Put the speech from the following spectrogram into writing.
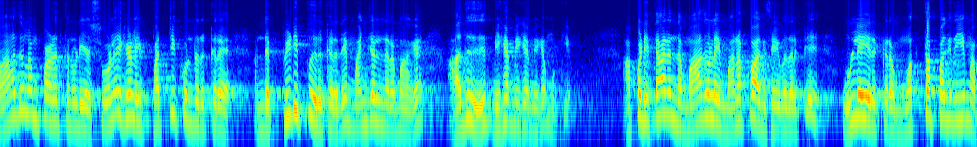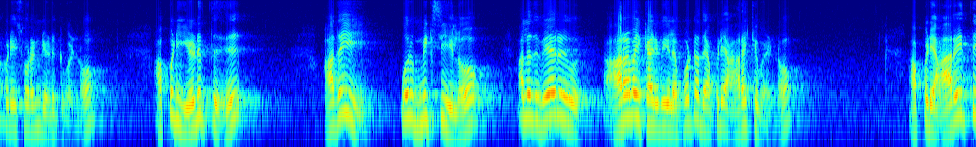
மாதுளம் பழத்தினுடைய சுளைகளை பற்றி கொண்டிருக்கிற அந்த பிடிப்பு இருக்கிறதே மஞ்சள் நிறமாக அது மிக மிக மிக முக்கியம். அப்படித்தான் இந்த மாதுளை மனப்பாகு செய்வதற்கு உள்ளே இருக்கிற மொத்த பகுதியும் அப்படி சுரண்டி எடுக்க வேண்டும். அப்படி எடுத்து அதை ஒரு மிக்சியிலோ அல்லது வேறு அரவை கருவியில் போட்டு அதை அப்படியே அரைக்க வேண்டும். அப்படி அரைத்து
